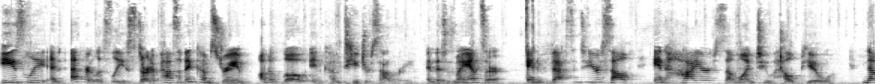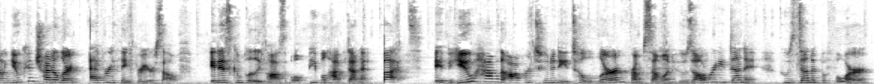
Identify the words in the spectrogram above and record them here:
easily and effortlessly start a passive income stream on a low income teacher salary? And this is my answer. Invest into yourself and hire someone to help you. Now you can try to learn everything for yourself. It is completely possible. People have done it. But if you have the opportunity to learn from someone who's already done it, who's done it before,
